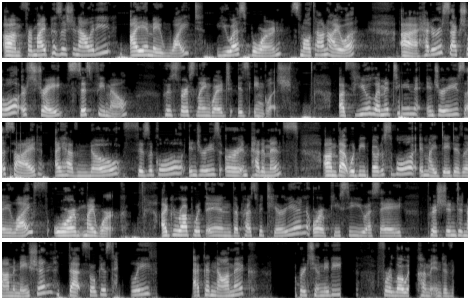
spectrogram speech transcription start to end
Um, for my positionality, I am a white, US-born, small-town Iowa, uh, heterosexual or straight, cis female, whose first language is English. A few limiting injuries aside, I have no physical injuries or impediments um, that would be noticeable in my day-to-day -day life or my work. I grew up within the Presbyterian or PCUSA Christian denomination that focused heavily economic opportunity for low-income individuals.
